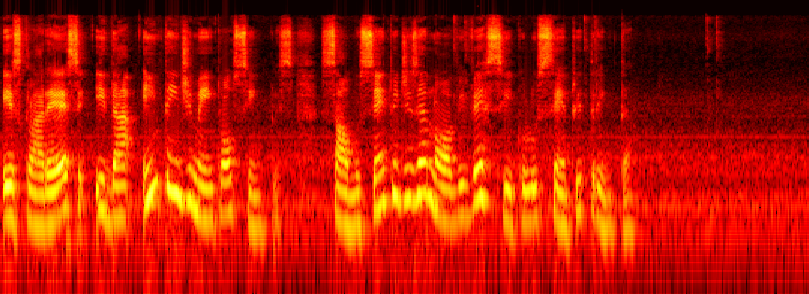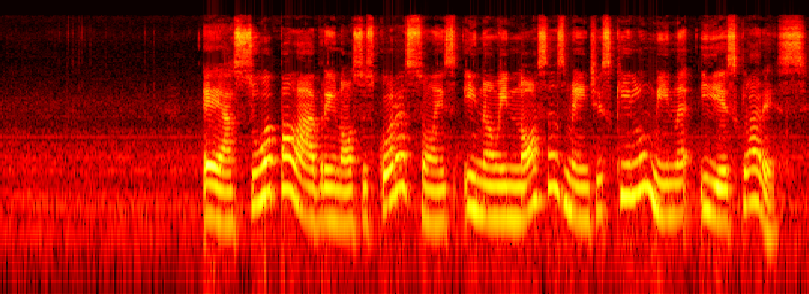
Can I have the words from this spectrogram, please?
esclarece e dá entendimento ao simples. Salmo 119, versículo 130. É a sua palavra em nossos corações e não em nossas mentes que ilumina e esclarece.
